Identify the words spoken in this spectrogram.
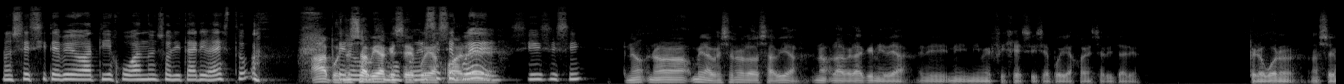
No sé si te veo a ti jugando en solitario a esto. Ah, pues no sabía que se podía poderse, se jugar. puede. eh, Sí, sí, sí. No, no, no, mira, eso no lo sabía. No, la verdad que ni idea. Ni, ni- ni me fijé si se podía jugar en solitario. Pero bueno, no sé.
